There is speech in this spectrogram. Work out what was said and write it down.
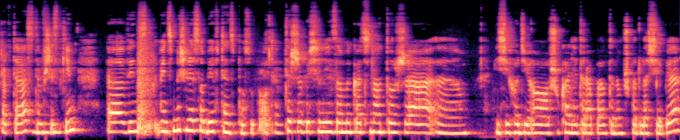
Prawda, z tym mm wszystkim. E, więc, więc myślę sobie w ten sposób o tym. Też, żeby się nie zamykać na to, że e, jeśli chodzi o szukanie terapeuty na przykład dla siebie,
